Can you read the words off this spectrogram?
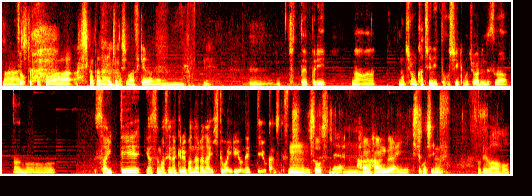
まあ、ちょっとここは仕方ない気もしますけどね。ね。うん、ちょっとやっぱり、まあ、もちろん勝ちに行ってほしい気持ちはあるんですが、あのー最低休ませなければならない人はいるよねっていう感じですうね。ん、そうですね。うん半々ぐらいにしてほしいです。それはほ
